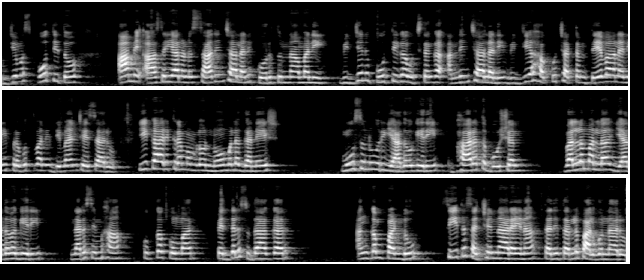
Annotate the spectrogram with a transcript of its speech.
ఉద్యమ స్ఫూర్తితో ఆమె ఆశయాలను సాధించాలని కోరుతున్నామని విద్యను పూర్తిగా ఉచితంగా అందించాలని విద్యా హక్కు చట్టం తేవాలని ప్రభుత్వాన్ని డిమాండ్ చేశారు. ఈ కార్యక్రమంలో నోముల గణేష్ మూసునూరి యాదవగిరి భారత భూషణ్ వల్లమల్ల యాదవగిరి నరసింహ కుక్క కుమార్ పెద్దల సుధాకర్ అంకం పండు సీత సత్యనారాయణ తదితరులు పాల్గొన్నారు.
